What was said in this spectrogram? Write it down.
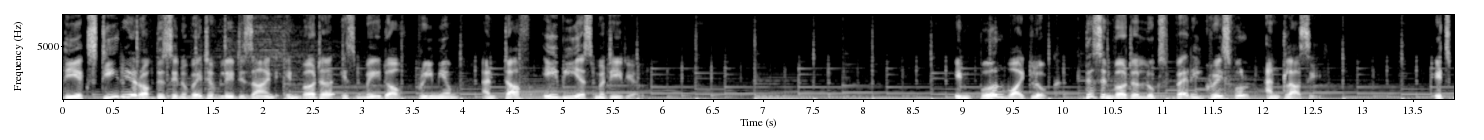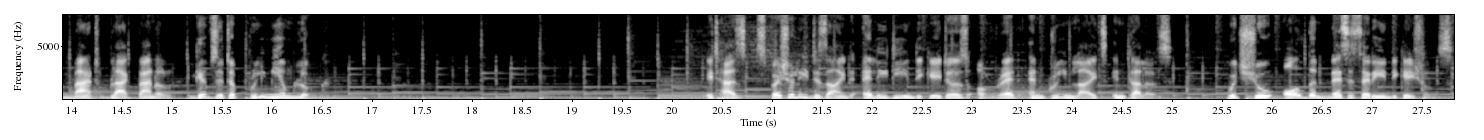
The exterior of this innovatively designed inverter is made of premium and tough ABS material. In pearl white look, this inverter looks very graceful and classy. Its matte black panel gives it a premium look. It has specially designed LED indicators of red and green lights in colors, which show all the necessary indications.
